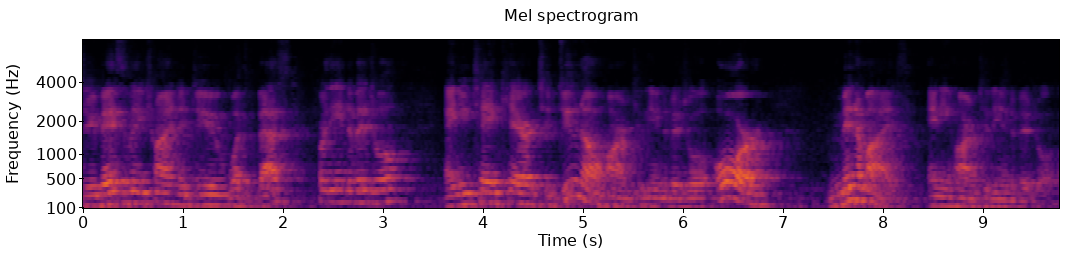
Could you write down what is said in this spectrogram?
So you're basically trying to do what's best for the individual and you take care to do no harm to the individual or minimize any harm to the individual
